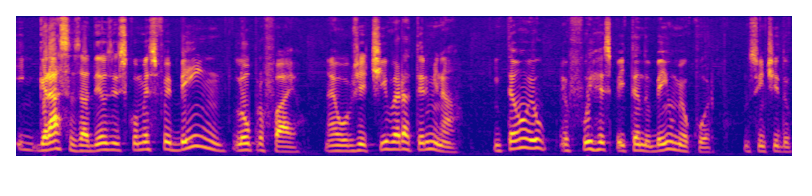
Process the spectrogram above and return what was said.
e graças a Deus esse começo foi bem low profile, né? O objetivo era terminar. Então eu, eu fui respeitando bem o meu corpo, no sentido,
